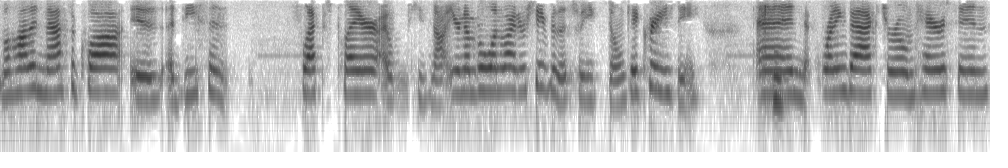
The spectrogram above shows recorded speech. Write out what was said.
Mohamed Massaquoi is a decent flex player. I, he's not your number one wide receiver this week. Don't get crazy. And running back Jerome Harrison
